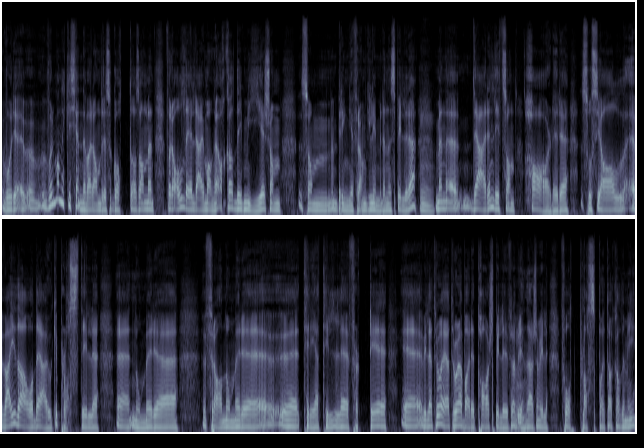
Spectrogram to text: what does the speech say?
hvor, hvor, man ikke kjenner hverandre så godt og sånn. Men for all del, det er jo mange akademier som, som bringer fram glimrende glimrende spillere. Mm. Men eh, det er en litt sånn hardere sosial vei, da, og det er jo ikke plass til eh, nummer eh, fra nummer eh, 3 til 40 eh, vil jeg tro. Jeg tror det er bare et par spillere fra Bryne der som vil få plass på et akademi.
